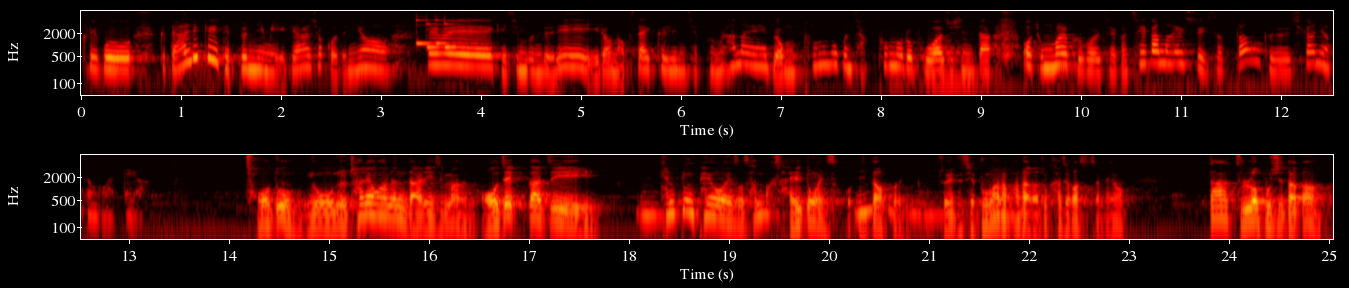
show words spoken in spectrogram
그리고 그때 할리케이 대표님이 얘기하셨거든요. 해외에 계신 분들이 이런 업사이클링 제품을 하나의 명품 혹은 작품으로 보아주신다. 어, 정말 그걸 제가 체감할 수 있었던 그 시간이었던 것 같아요. 저도 이거 오늘 촬영하는 날이지만 어제까지 음. 캠핑 페어에서 3박 4일 동안 있었, 있다 왔거든요. 저희도 제품 하나 받아가지고 가져갔었잖아요. 딱 둘러보시다가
